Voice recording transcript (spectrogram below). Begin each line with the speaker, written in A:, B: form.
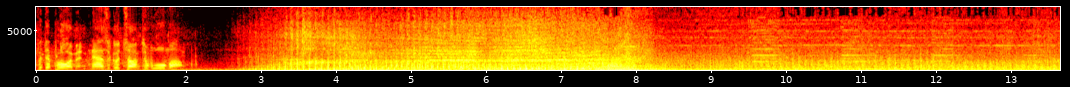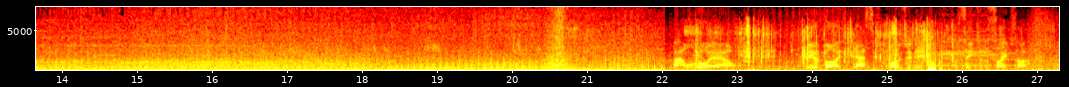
A: For deployment. Now's a good time to warm up. Battle Royale. Be advised, gas is closing in. Proceed to the safe zone.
